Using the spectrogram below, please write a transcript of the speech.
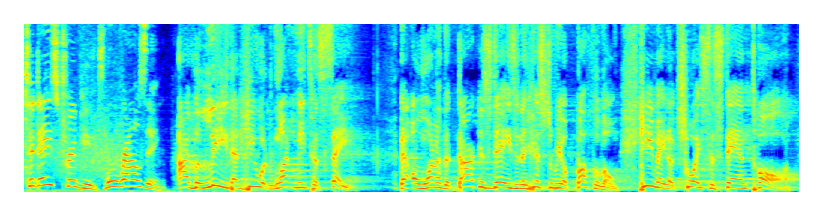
Today's tributes were rousing. I believe that he would want me to say that on one of the darkest days in the history of Buffalo, he made a choice to stand tall.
